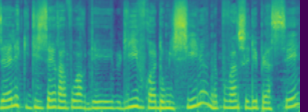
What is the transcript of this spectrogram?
elles et qui désirent avoir des livres à domicile, ne pouvant se déplacer.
